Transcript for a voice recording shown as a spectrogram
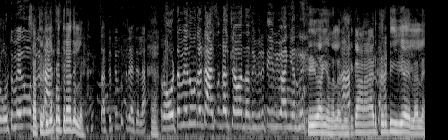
റോട്ടുമേന്ന് മുതൽ സത്യത്തിൽ പൃഥ്വിരാജല്ലേ? സത്യത്തിൽ പൃഥ്വിരാജല്ല. റോട്ടുമേന്ന് മുതൽ ഡാൻസും കളിച്ചാ വന്നത് ഇവർ ടി വി വാങ്ങിയെന്ന്. ടി വി വാങ്ങിയെന്നല്ലേ? നിങ്ങൾക്ക് കാണാൻ അടുത്തൊരു ടി വി ആയല്ലോ അല്ലേ?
